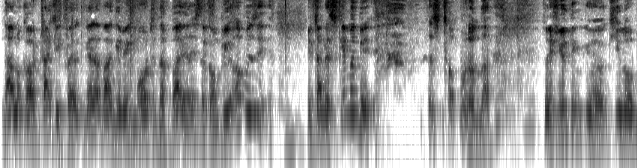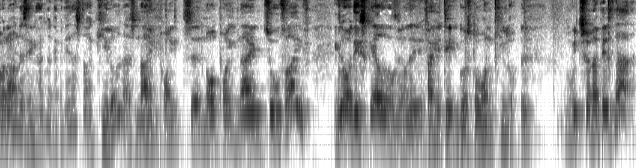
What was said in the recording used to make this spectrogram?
Now look how tragic. Forget about giving more to the buyer. It's the complete opposite. You're trying to skim a bit. Stop with Allah. So if you think you know, kilo banana, saying, hang on a minute, that's not a kilo, that's 9.925. Uh, you know, these scales, you know, if I hit it, it goes to one kilo. Which sunnah is that?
